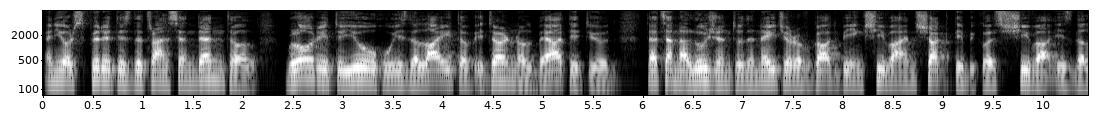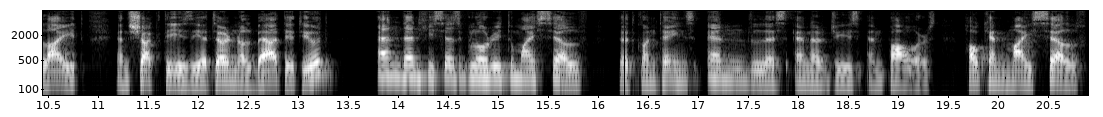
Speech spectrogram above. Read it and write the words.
and your spirit is the transcendental. Glory to you, who is the light of eternal beatitude. That's an allusion to the nature of God being Shiva and Shakti, because Shiva is the light and Shakti is the eternal beatitude. And then he says, Glory to myself that contains endless energies and powers. How can myself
